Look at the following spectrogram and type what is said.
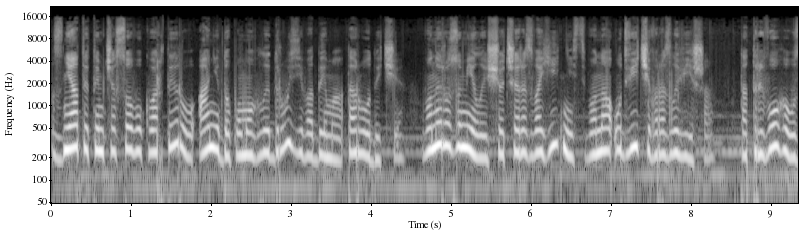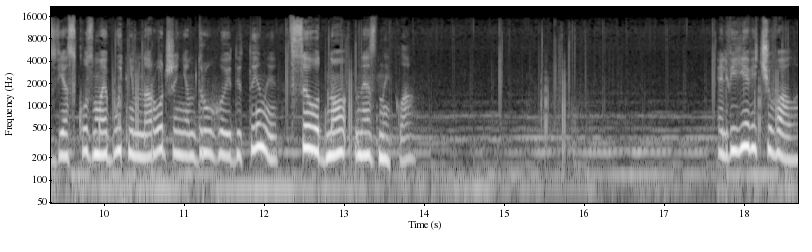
Зняти тимчасову квартиру Ані допомогли друзі Вадима та родичі. Вони розуміли, що через вагітність вона удвічі вразливіша, та тривога у зв'язку з майбутнім народженням другої дитини все одно не зникла. Ельвіє відчувала,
